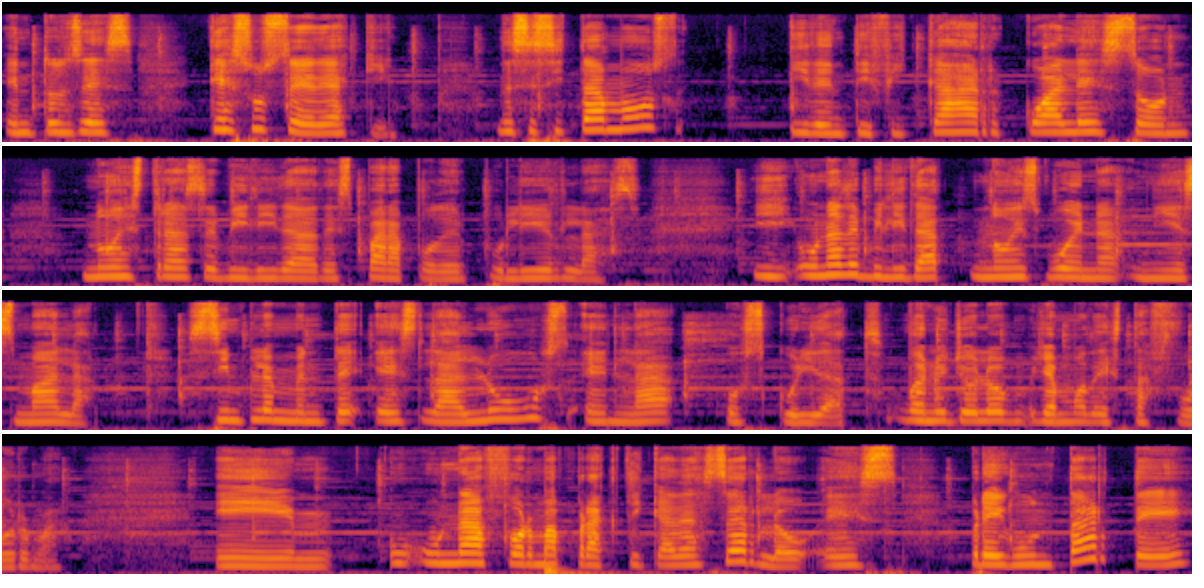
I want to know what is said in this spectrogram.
Entonces, ¿qué sucede aquí? Necesitamos identificar cuáles son nuestras debilidades para poder pulirlas. Y una debilidad no es buena ni es mala simplemente es la luz en la oscuridad. Bueno, yo lo llamo de esta forma. Em, una forma práctica de hacerlo es preguntarte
